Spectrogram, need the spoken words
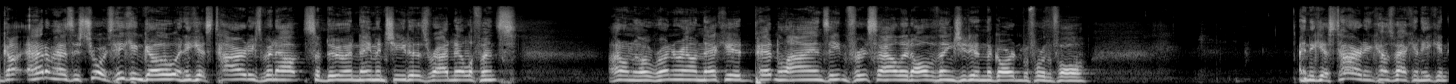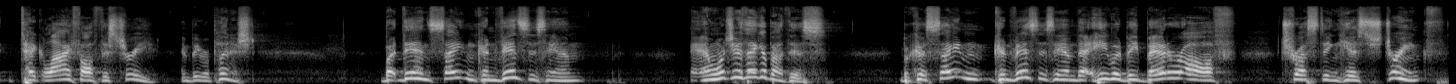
God, Adam has this choice. He can go and he gets tired. He's been out subduing, naming cheetahs, riding elephants. I don't know, running around naked, petting lions, eating fruit salad, all the things you did in the garden before the fall. And he gets tired and he comes back and he can take life off this tree and be replenished. But then Satan convinces him, and I want you to think about this, because Satan convinces him that he would be better off trusting his strength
